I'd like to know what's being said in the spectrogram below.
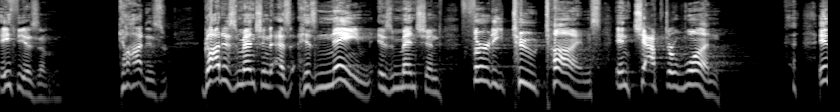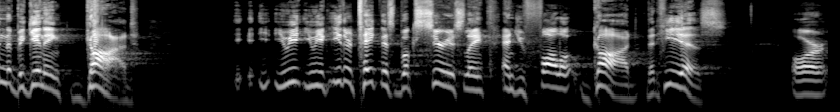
Atheism. God is, God is mentioned as his name is mentioned 32 times in chapter 1. In the beginning, God you, you either take this book seriously and you follow God that He is, or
